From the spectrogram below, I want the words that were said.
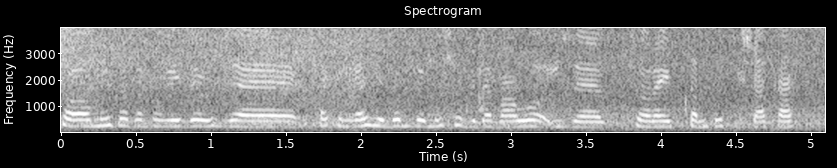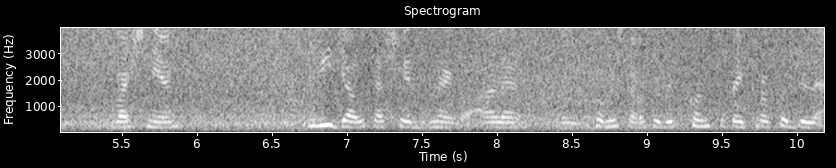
to mój tata powiedział, że w takim razie dobrze mu się wydawało i że wczoraj w tamtych krzakach właśnie widział też jednego, ale pomyślał sobie skąd tutaj krokodyle.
